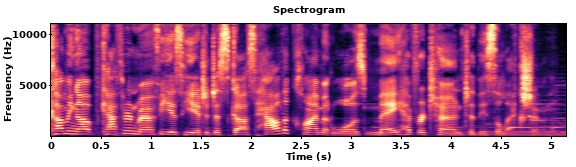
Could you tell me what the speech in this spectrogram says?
Coming up, Catherine Murphy is here to discuss how the climate wars may have returned to this election.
